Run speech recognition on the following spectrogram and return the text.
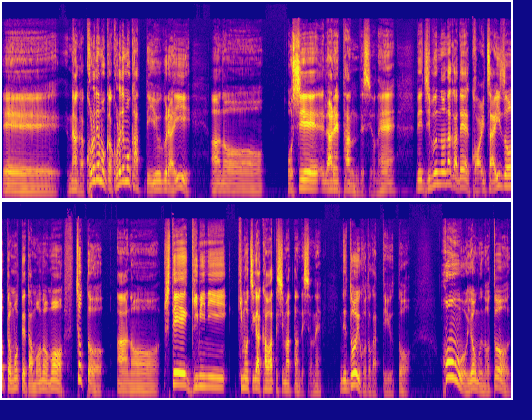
えー、なんかこれでもかこれでもかっていうぐらい、あのー、教えられたんですよね。で自分の中でこいつはいいぞって思ってたものもちょっと、あの、否定気味に気持ちが変わってしまったんですよね。でどういうことかっていうと本を読むのと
